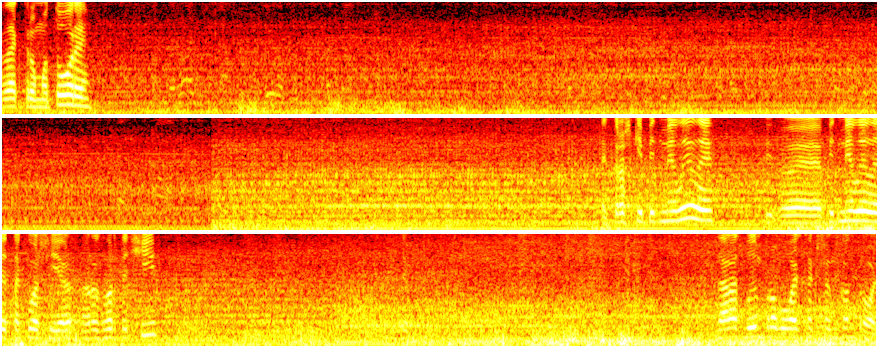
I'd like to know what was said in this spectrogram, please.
електромотори. Так трошки підмілили, Е, Підмілили також і розгортачі. Зараз будемо пробувати секшн контроль.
